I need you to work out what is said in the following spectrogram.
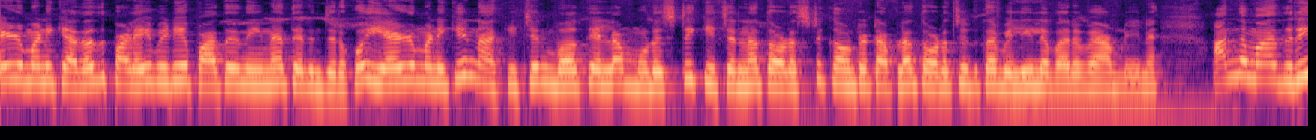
ஏழு மணிக்கு அதாவது பழைய வீடியோ பார்த்துருந்தீங்கன்னா தெரிஞ்சிருக்கும். ஏழு மணிக்கு நான் கிச்சன் ஒர்க் எல்லாம் முடிச்சுட்டு கிச்சன்லாம் தொடச்சிட்டு கவுண்டர் டாப்லாம் தொடச்சிட்டு தான் வெளியில் வருவேன் அப்படின்னு. அந்த மாதிரி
